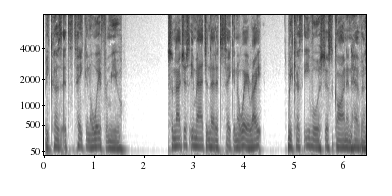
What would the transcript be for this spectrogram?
because it's taken away from you? So not just imagine that it's taken away, right? Because evil is just gone in heaven.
